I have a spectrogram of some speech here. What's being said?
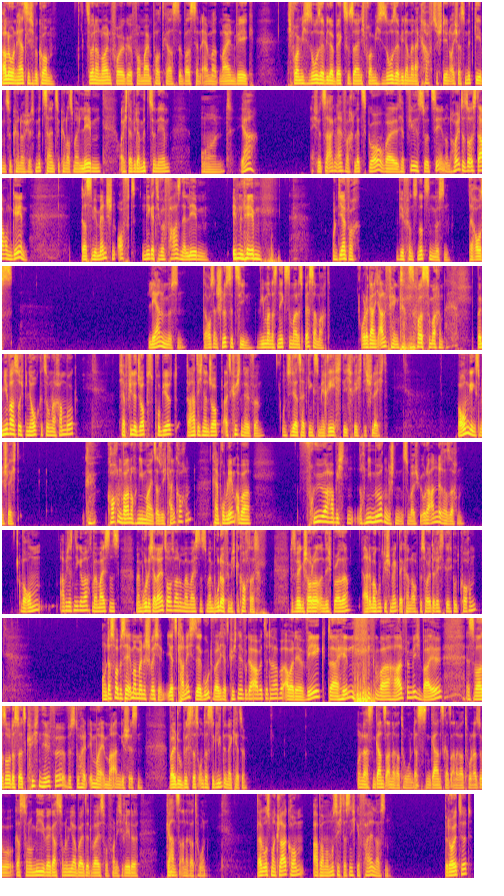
Hallo und herzlich willkommen zu einer neuen Folge von meinem Podcast Sebastian Emmert, mein Weg. Ich freue mich so sehr wieder back zu sein. Ich freue mich so sehr wieder in meiner Kraft zu stehen, euch was mitgeben zu können, euch was mitzahlen zu können aus meinem Leben, euch da wieder mitzunehmen. Und ja, ich würde sagen einfach, let's go, weil ich habe vieles zu erzählen. Und heute soll es darum gehen, dass wir Menschen oft negative Phasen erleben im Leben und die einfach wir für uns nutzen müssen. Daraus lernen müssen, daraus Entschlüsse ziehen, wie man das nächste Mal das besser macht. Oder gar nicht anfängt, sowas zu machen. Bei mir war es so, ich bin ja hochgezogen nach Hamburg. Ich habe viele Jobs probiert. Dann hatte ich einen Job als Küchenhilfe. Und zu der Zeit ging es mir richtig, richtig schlecht. Warum ging es mir schlecht? Kochen war noch nie meins. Also ich kann kochen, kein Problem, aber früher habe ich noch nie Möhren geschnitten zum Beispiel oder andere Sachen. Warum? Habe ich das nie gemacht, weil meistens mein Bruder nicht alleine zu Hause war und weil meistens mein Bruder für mich gekocht hat. Deswegen Shoutout an dich, Brother. Er hat immer gut geschmeckt, er kann auch bis heute richtig, richtig gut kochen. Und das war bisher immer meine Schwäche. Jetzt kann ich sehr gut, weil ich als Küchenhilfe gearbeitet habe, aber der Weg dahin war hart für mich, weil es war so, dass du als Küchenhilfe wirst du halt immer, immer angeschissen. Weil du bist das unterste Glied in der Kette. Und das ist ein ganz anderer Ton. Das ist ein ganz, ganz anderer Ton. Also Gastronomie, wer Gastronomie arbeitet, weiß, wovon ich rede. Ganz anderer Ton. Da muss man klarkommen, aber man muss sich das nicht gefallen lassen. Bedeutet,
